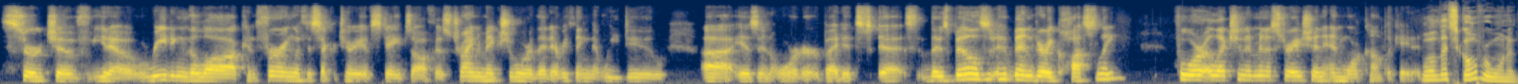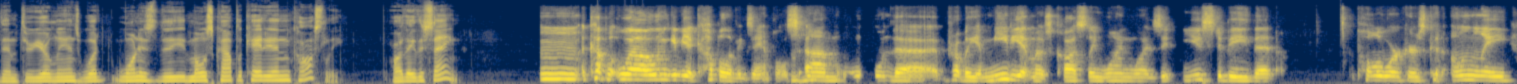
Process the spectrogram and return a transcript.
search of you know reading the law, conferring with the Secretary of State's office, trying to make sure that everything that we do uh, is in order. But it's uh, those bills have been very costly for election administration and more complicated. Well, let's go over one of them through your lens. What one is the most complicated and costly? Are they the same? Mm, a couple. Well, let me give you a couple of examples. Mm-hmm. Um, the probably immediate most costly one was it used to be that poll workers could only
